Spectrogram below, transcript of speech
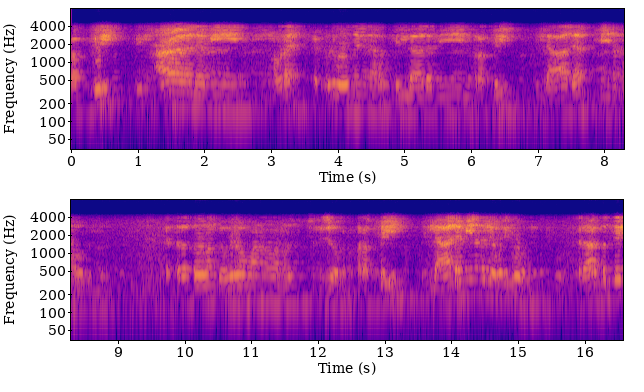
റബ്ബിൽ ആലമീൻ. അവിടെ എപ്പോഴും പോകുന്നത് എങ്ങനെയാ? റബ്ബിൽ ആലമീൻ റബ്ബിൽ ലാലമീൻ എന്നാണ് എത്രത്തോളം ഗൗരവമാണെന്ന് നമ്മൾ ചിന്തിച്ചു നോക്കണം. റബ്ബിൽ ലാലമീൻ എന്നല്ലേ ഓടി പോകുന്നത് യഥാർത്ഥത്തിൽ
